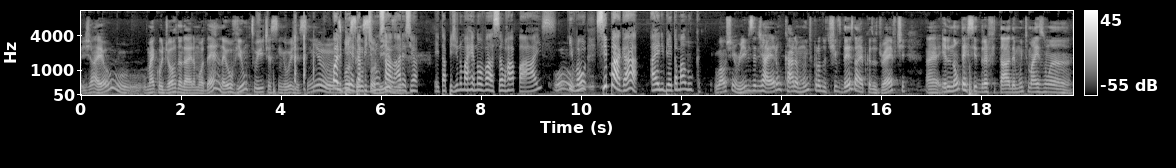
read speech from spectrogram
já é o, o Michael Jordan da era moderna? Eu vi um tweet assim hoje, assim, eu Olha, ele tá um pedindo um sorriso. salário assim, ó. Ele tá pedindo uma renovação, rapaz. Ô, Que vão. Se pagar, a NBA tá maluca. O Austin Reeves ele já era um cara muito produtivo desde a época do draft. É, ele não ter sido draftado é muito mais uma,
